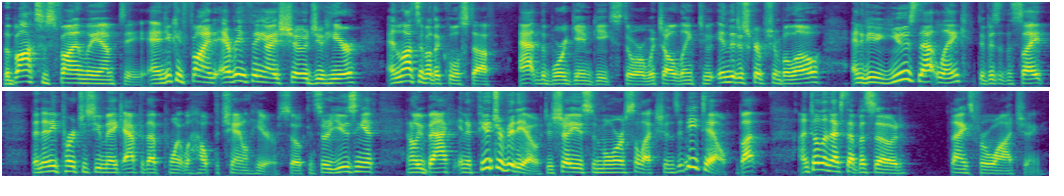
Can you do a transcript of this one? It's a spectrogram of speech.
the box is finally empty. And you can find everything I showed you here and lots of other cool stuff at the Board Game Geek store, which I'll link to in the description below. And if you use that link to visit the site, then any purchase you make after that point will help the channel here. So consider using it, and I'll be back in a future video to show you some more selections in detail. But until the next episode, thanks for watching.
